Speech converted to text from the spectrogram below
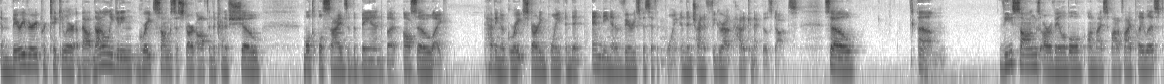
am very, very particular about not only getting great songs to start off and to kind of show multiple sides of the band, but also like having a great starting point and then ending at a very specific point and then trying to figure out how to connect those dots. So um these songs are available on my Spotify playlist.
